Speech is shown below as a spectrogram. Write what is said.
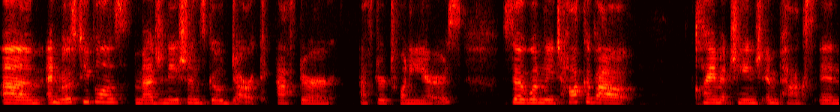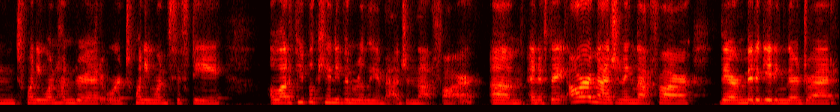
Um, and most people's imaginations go dark after, after 20 years. So when we talk about climate change impacts in 2100 or 2150, a lot of people can't even really imagine that far. Um, and if they are imagining that far, they are mitigating their dread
